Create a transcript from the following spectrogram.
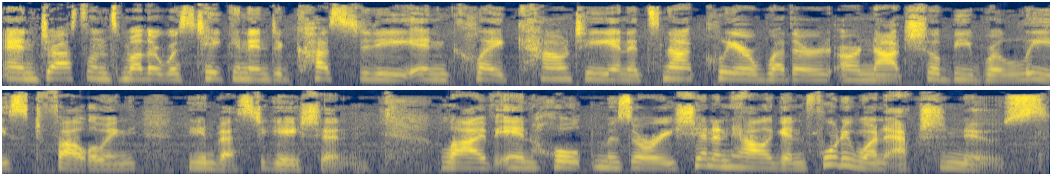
And Jocelyn's mother was taken into custody in Clay County, and it's not clear whether or not she'll be released following the investigation. Live in Holt, Missouri, Shannon Halligan, 41 Action News.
